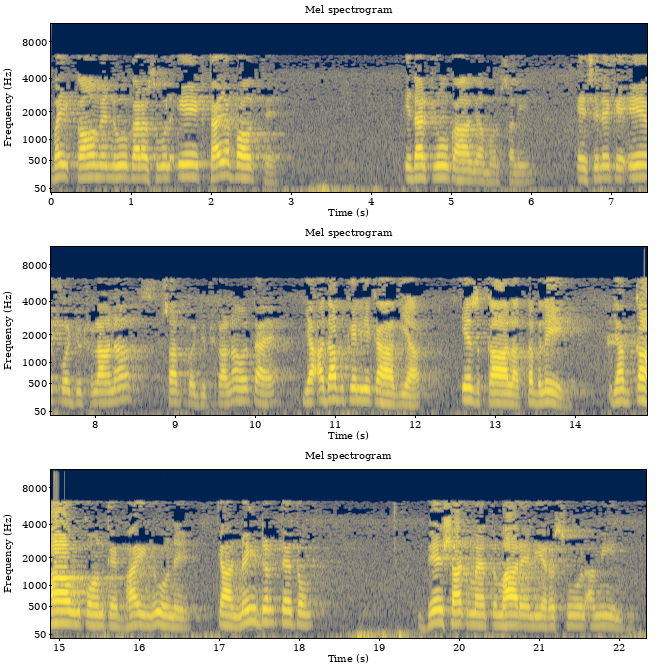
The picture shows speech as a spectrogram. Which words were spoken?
بھائی قوم نوح کا رسول ایک تھا یا بہت تھے؟ ادھر کیوں کہا گیا مرسلیم اس لیے کہ ایک کو جٹلانا سب کو جٹلانا ہوتا ہے۔ یا ادب کے لیے کہا گیا از کال تبلیغ۔ جب کہا ان کو، ان کے بھائی نوح نے، کیا نہیں ڈرتے تم؟ بے شک میں تمہارے لیے رسول امین ہوں۔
